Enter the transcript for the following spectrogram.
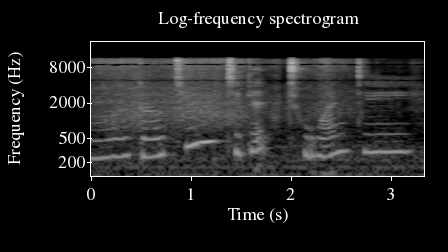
We'll go to ticket 20.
